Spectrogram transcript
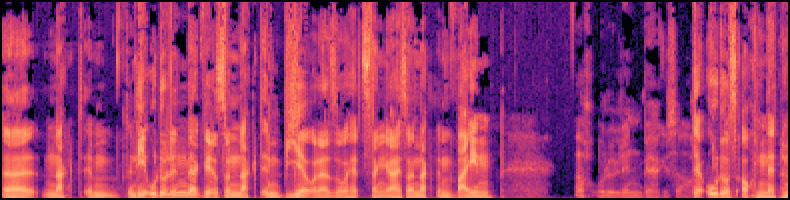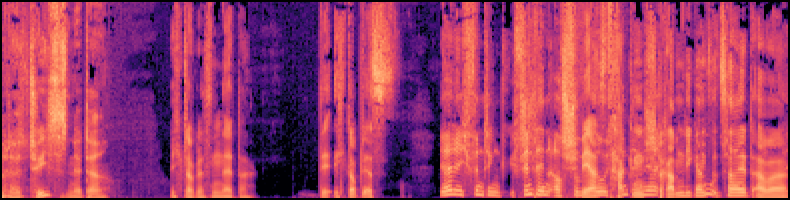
äh, nackt im, nee, Udo Lindenberg wäre es so nackt im Bier oder so, hätte es dann geheißen, nackt im Wein. Ach, Udo Lindenberg ist auch. Der Udo ist auch ein netter. Ja, natürlich ist es netter. Ich glaube, der ist ein netter. Der, ich glaube, der ist Ja, nee, ich finde den, ich finde den auch find den hacken ja stramm die ganze gut. Zeit, aber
